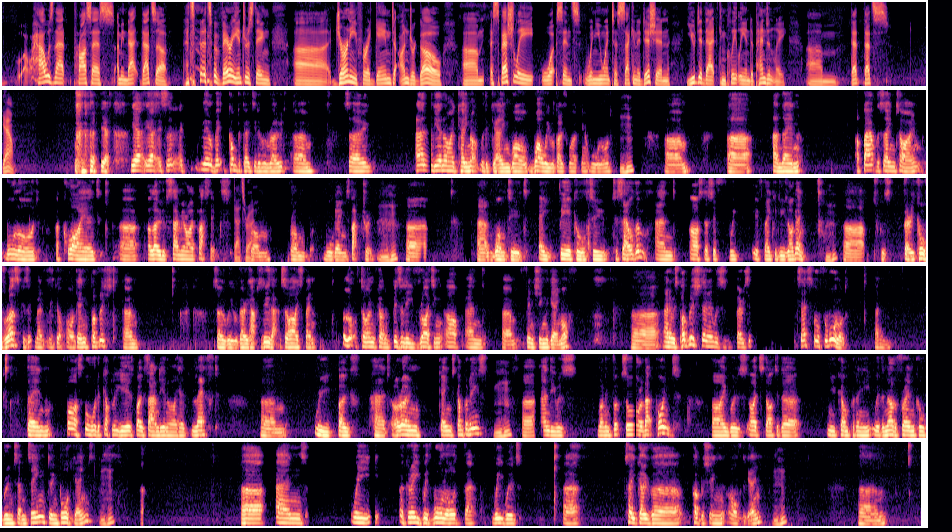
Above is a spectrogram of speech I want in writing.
how is that process? I mean that that's a that's that's a very interesting uh, journey for a game to undergo, um, especially w- since when you went to second edition, you did that completely independently. Um, that that's yeah. yeah, yeah, yeah. It's a, a, little bit complicated of a road. Um, so Andy and I came up with a game while while we were both working at Warlord. Mm-hmm. Um, uh, and then about the same time, Warlord acquired uh, a load of Samurai plastics. That's right. From from War Games Factory, mm-hmm. uh, and wanted a vehicle to to sell them, and asked us if we if they could use our game, mm-hmm. uh, which was very cool for us because it meant we got our game published. Um, so we were very happy to do that. So I spent a lot of time kind of busily writing up and um, finishing the game off. Uh, and it was published and it was very successful for Warlord. Um, then fast forward a couple of years, both Andy and I had left. Um, we both had our own games companies. Mm-hmm. Uh, Andy was running Footsore at that point. I was I'd started a new company with another friend called Room 17 doing board games. Mm-hmm. Uh, and we agreed with Warlord that we would uh, take over publishing of the game. Mm-hmm. Um,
